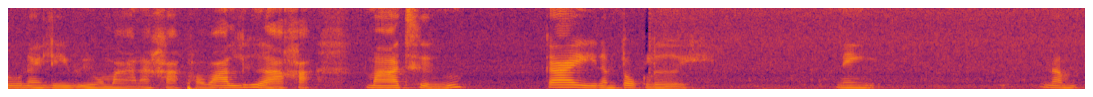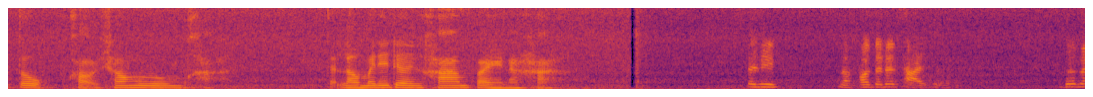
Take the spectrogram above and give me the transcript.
ดูในรีวิวมานะคะ เพราะว่าเรือค่ะ มาถึงใกล้น้ำตกเลยนี่น้ำตกเขาช่องลมค่ะ แต่เราไม่ได้เดินข้ามไปนะคะไปดิแล้วเขาจะได้ถ่ายเลยได้ไหม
